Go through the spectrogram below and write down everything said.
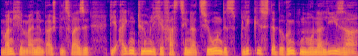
Manche meinen beispielsweise, die eigentümliche Faszination des Blickes der berühmten Mona Lisa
